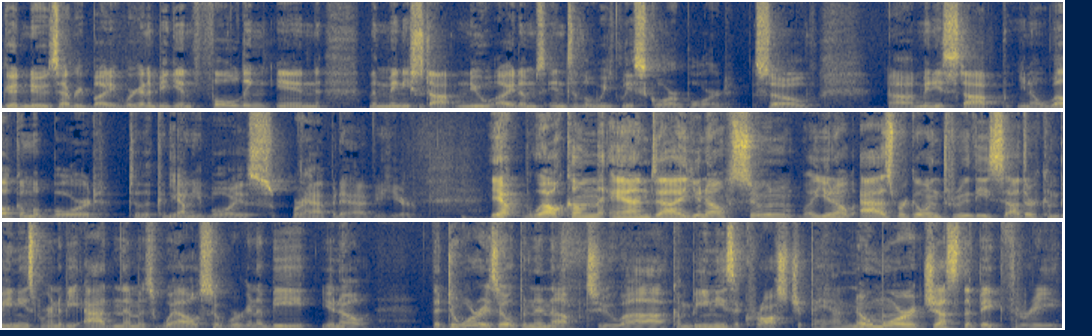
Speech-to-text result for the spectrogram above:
good news, everybody, we're going to begin folding in the Ministop new items into the weekly scoreboard. So, uh, Ministop, you know, welcome aboard to the Conbini Boys. We're happy to have you here. Yep, welcome, and uh, you know, soon, you know, as we're going through these other combinis, we're going to be adding them as well. So we're going to be, you know, the door is opening up to uh, combinis across Japan. No more just the big three,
